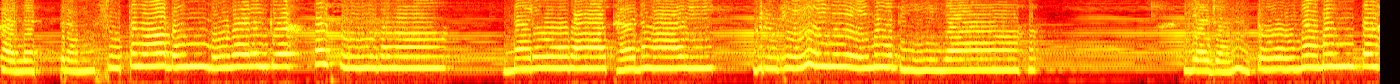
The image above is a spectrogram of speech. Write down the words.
कलत् पुत्रं सुता बन्धुवर्गः नरो वाथ नारी गृहे ये मदीयाः यजन्तो नमन्तः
